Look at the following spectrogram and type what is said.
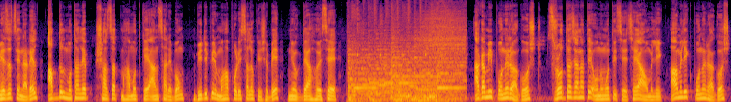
মেজর জেনারেল আব্দুল মোতালেব সাজ্জাদ মাহমুদকে আনসার এবং বিডিপির মহাপরিচালক হিসেবে নিয়োগ দেওয়া হয়েছে। আগামী পনেরো আগস্ট শ্রদ্ধা জানাতে অনুমতি চেয়েছে আওয়ামী লীগ। আওয়ামী লীগ পনেরো আগস্ট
